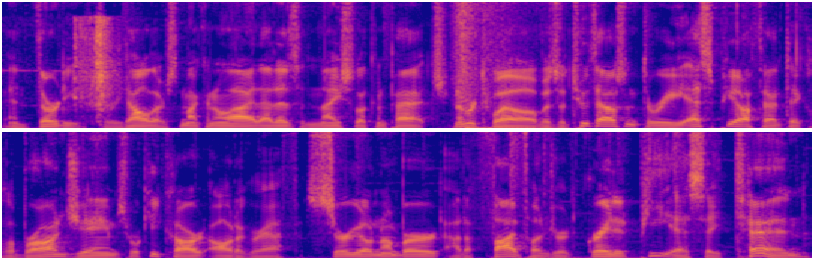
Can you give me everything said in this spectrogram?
and $33. I'm not going to lie, that is a nice looking patch. Number 12 is a 2003 SP Authentic LeBron James rookie card autograph, serial numbered out of 500, graded PSA 10,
